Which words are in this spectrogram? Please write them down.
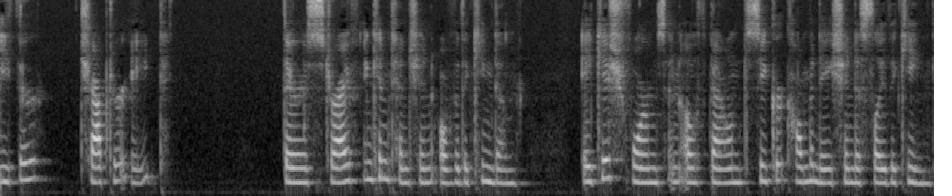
Ether, chapter 8. There is strife and contention over the kingdom. Akish forms an oath bound secret combination to slay the king.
